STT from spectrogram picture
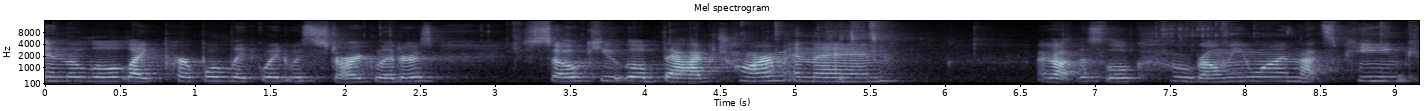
in the little like purple liquid with star glitters. So cute little bag charm. And then I got this little Kuromi one that's pink.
